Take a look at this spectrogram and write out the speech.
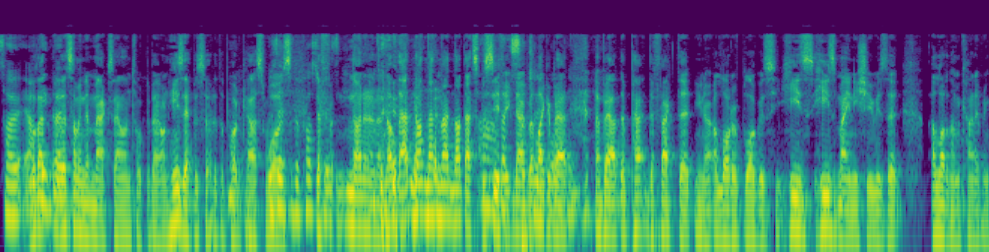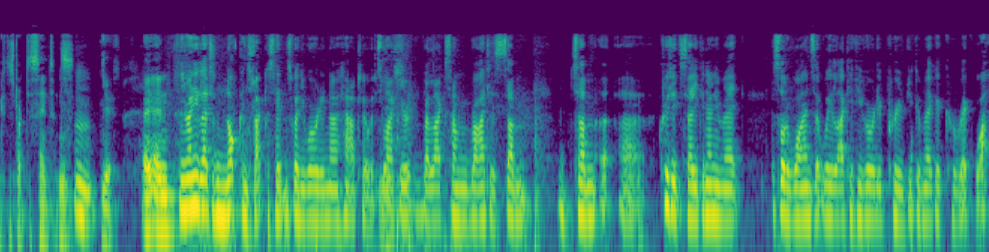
so I Well, that, think that, that's something that Max Allen talked about on his episode of the podcast. Was Possessive the f- no, no, no, no, not that, not not not, not that specific. that's no, but like about important about the the fact that you know a lot of bloggers. His his main issue is that a lot of them can't even construct a sentence. Yes. And, and you're only allowed to not construct a sentence when you already know how to it's like you're but like some writers some some uh, uh, critics say you can only make the sort of wines that we like if you've already proved you can make a correct wine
